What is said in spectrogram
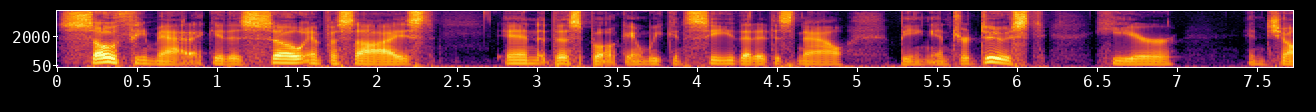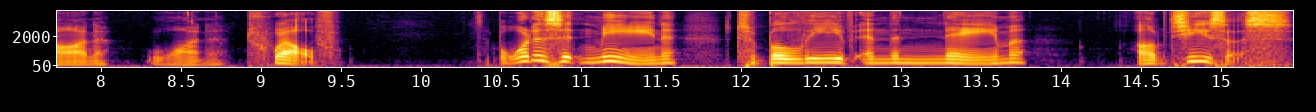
so thematic, it is so emphasized in this book, and we can see that it is now being introduced here in John 1:12. But what does it mean to believe in the name of Jesus?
